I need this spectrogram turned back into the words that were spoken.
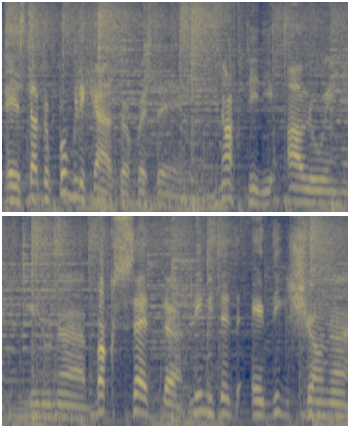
è stato pubblicato queste notti di Halloween in una box set limited edition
